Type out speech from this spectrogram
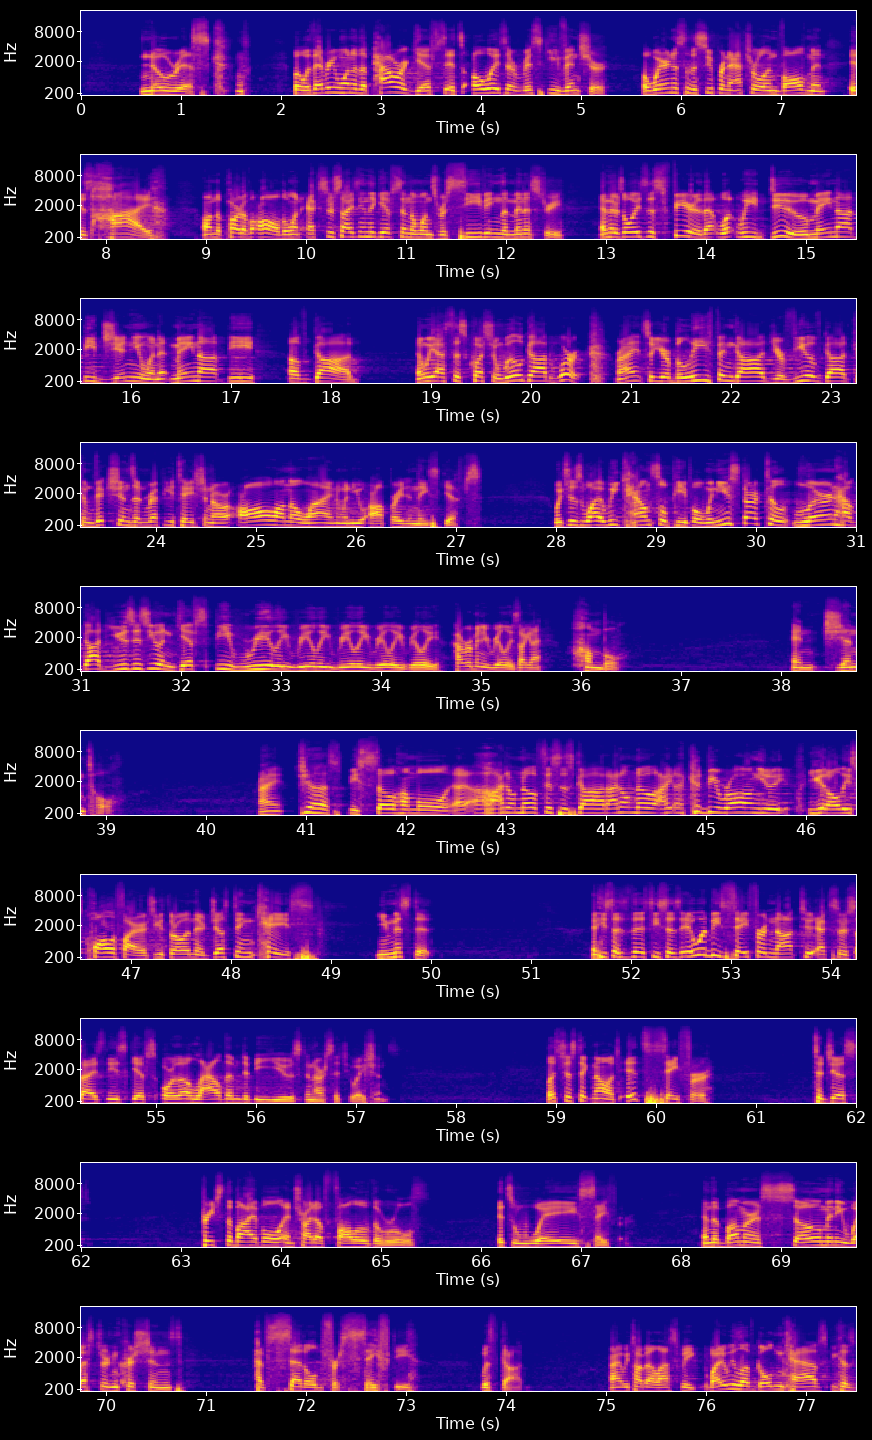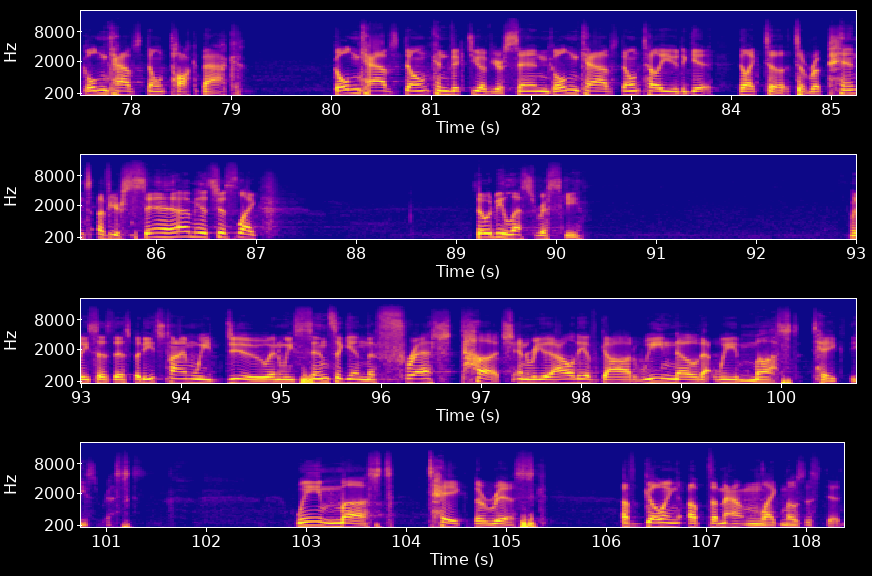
no risk. but with every one of the power gifts, it's always a risky venture. Awareness of the supernatural involvement is high on the part of all, the one exercising the gifts and the ones receiving the ministry. And there's always this fear that what we do may not be genuine, it may not be of God. And we ask this question Will God work? Right? So, your belief in God, your view of God, convictions, and reputation are all on the line when you operate in these gifts. Which is why we counsel people when you start to learn how God uses you in gifts, be really, really, really, really, really, however many reallys, can humble and gentle right? Just be so humble. Uh, oh, I don't know if this is God. I don't know. I, I could be wrong. You, you get all these qualifiers you throw in there just in case you missed it. And he says this he says, it would be safer not to exercise these gifts or allow them to be used in our situations. Let's just acknowledge it's safer to just preach the Bible and try to follow the rules. It's way safer. And the bummer is so many Western Christians have settled for safety with God. All right, we talked about last week. Why do we love golden calves? Because golden calves don't talk back. Golden calves don't convict you of your sin. Golden calves don't tell you to get like to, to repent of your sin. I mean, it's just like so it would be less risky. But he says this, but each time we do and we sense again the fresh touch and reality of God, we know that we must take these risks. We must take the risk of going up the mountain like Moses did.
